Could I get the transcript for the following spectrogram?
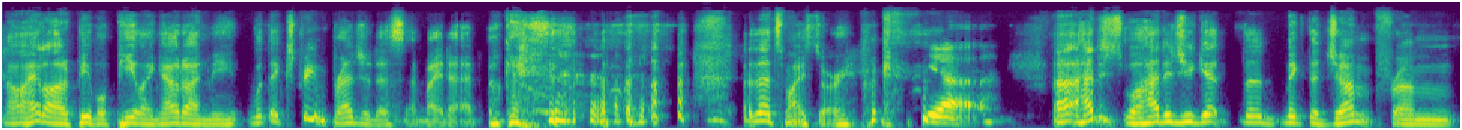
No, I had a lot of people peeling out on me with extreme prejudice, I might add. Okay. but that's my story. yeah. Uh, how did you, well, how did you get the make the jump from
